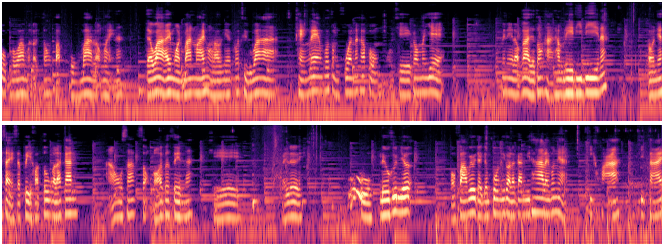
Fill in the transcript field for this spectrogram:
ผมเพราะว่าเหมือนเราต้องปรับปรุงบ้านเราใหม่นะแต่ว่าไอ้หมอดบ้านไม้ของเราเนี่ยก็ถือว่าแข็งแรงพอสมควรนะครับผมโอเคก็ไม่แย่ ไม่แน่เราก็อาจจะต้องหาทำเลดีๆนะ ตอนนี้ใส่สปีดคอตุ้มกันละกัน เอาสัก200%นะ เคไปเลยอู้เร็วขึ้นเยอะ ขอฟาร์มเวลจากจำพวกนี้ก่อนละกันมีท่าอะไรบ้างเนี่ยคลิกขวาคลิกซ้าย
